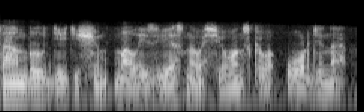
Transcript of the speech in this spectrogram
сам был детищем малоизвестного Сионского ордена –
